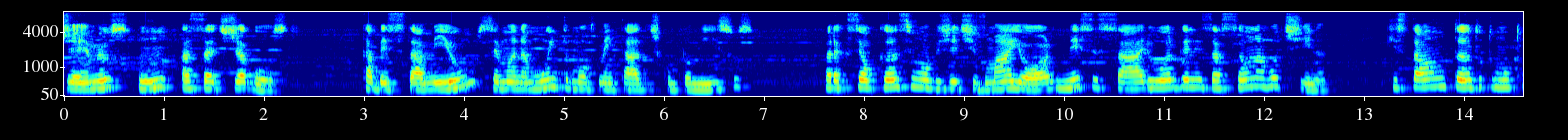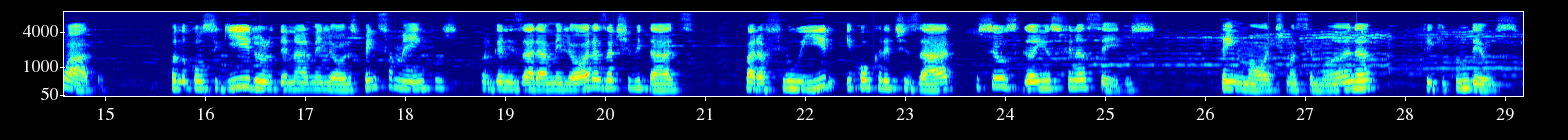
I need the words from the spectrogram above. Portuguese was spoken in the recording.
Gêmeos, 1 a 7 de agosto. Cabeça está a mil, semana muito movimentada de compromissos. Para que se alcance um objetivo maior, necessário organização na rotina, que está um tanto tumultuada. Quando conseguir ordenar melhor os pensamentos, organizará melhor as atividades para fluir e concretizar os seus ganhos financeiros. Tenha uma ótima semana, fique com Deus.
